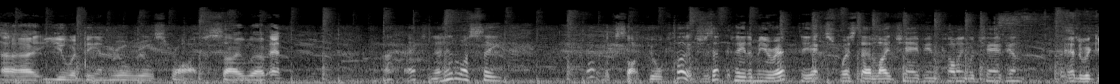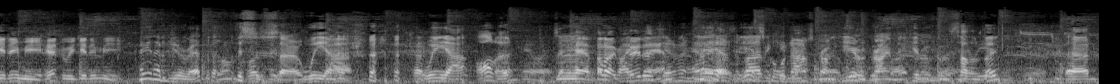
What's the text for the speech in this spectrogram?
uh, you would be in real, real strife. So, uh, and uh, actually, now who do I see? That looks like your coach. Is that Peter Muret, the ex-West Adelaide champion, Collingwood champion? How do we get him here? How do we get him here? Peter Muret. This is uh, we are we are honoured to have Hello, a great Peter. man. Gentlemen, how- Peter, how's the yes, barbecue Gordon going? Armstrong here and Graham McKinnon from the Southern Boot. Um,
